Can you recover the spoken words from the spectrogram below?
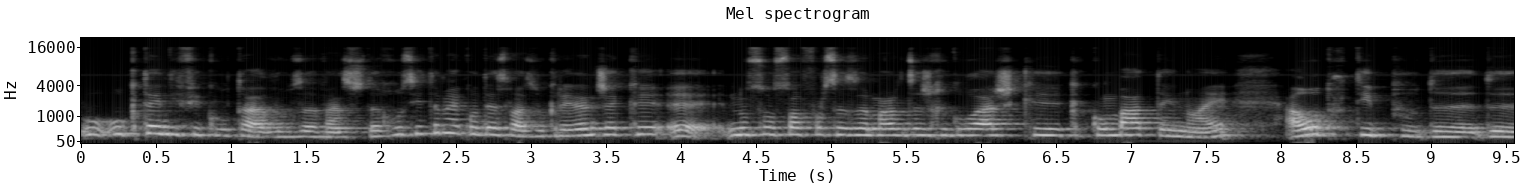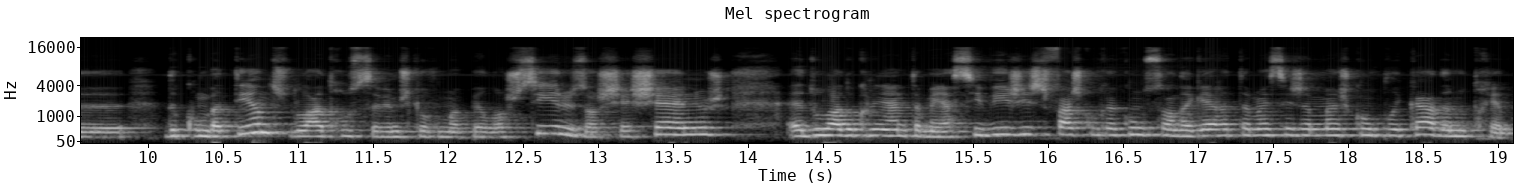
O, o que tem dificultado os avanços da Rússia, e também acontece lá os ucranianos, é que eh, não são só forças armadas regulares que, que, combatem, não é? Há outro tipo de, de, de, combatentes. Do lado russo sabemos que houve um apelo aos sírios, aos chechénios. Eh, do lado ucraniano também há civis. Isto faz com que a condução da guerra também seja mais complicada no terreno.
